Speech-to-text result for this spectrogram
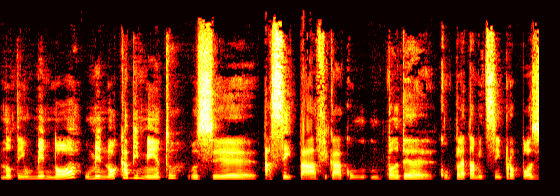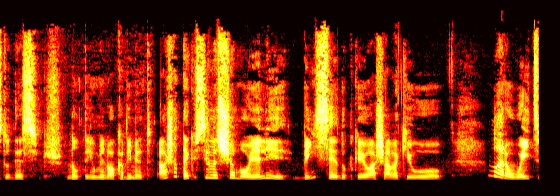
não tem o menor, o menor cabimento você aceitar ficar com um Panther completamente sem propósito desse, bicho. Não tem o menor cabimento. Eu acho até que o Silas chamou ele bem cedo, porque eu achava que o não era o Wait,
